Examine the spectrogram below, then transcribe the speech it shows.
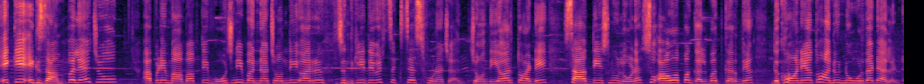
ਇੱਕ ਇਹ ਐਗਜ਼ਾਮਪਲ ਹੈ ਜੋ ਆਪਣੇ ਮਾਪੇ ਤੇ ਬੋਝ ਨਹੀਂ ਬਣਨਾ ਚਾਹੁੰਦੀ ਔਰ ਜ਼ਿੰਦਗੀ ਦੇ ਵਿੱਚ ਸਕਸੈਸ ਹੋਣਾ ਚਾਹ- ਚਾਹੁੰਦੀ ਹੈ ਔਰ ਤੁਹਾਡੇ ਸਾਥ ਦੀ ਇਸ ਨੂੰ ਲੋੜ ਹੈ। ਸੋ ਆਓ ਆਪਾਂ ਗੱਲਬਾਤ ਕਰਦੇ ਹਾਂ। ਦਿਖਾਉਂਦੇ ਹਾਂ ਤੁਹਾਨੂੰ ਨੂਰ ਦਾ ਟੈਲੈਂਟ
